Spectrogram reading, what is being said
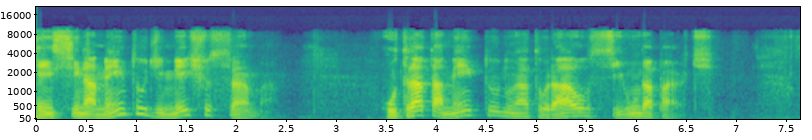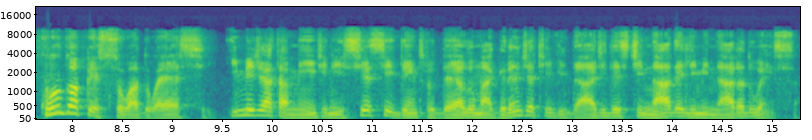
Ensinamento de Meixo Sama O tratamento no natural, segunda parte. Quando a pessoa adoece, imediatamente inicia-se dentro dela uma grande atividade destinada a eliminar a doença.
